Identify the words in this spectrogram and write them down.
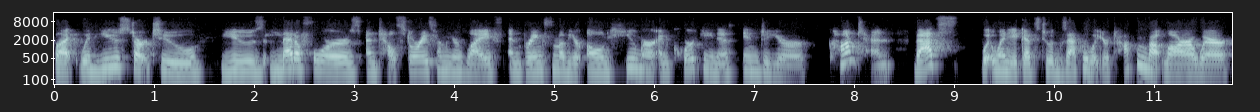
But when you start to use metaphors and tell stories from your life and bring some of your own humor and quirkiness into your content, that's when it gets to exactly what you're talking about, Laura, where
